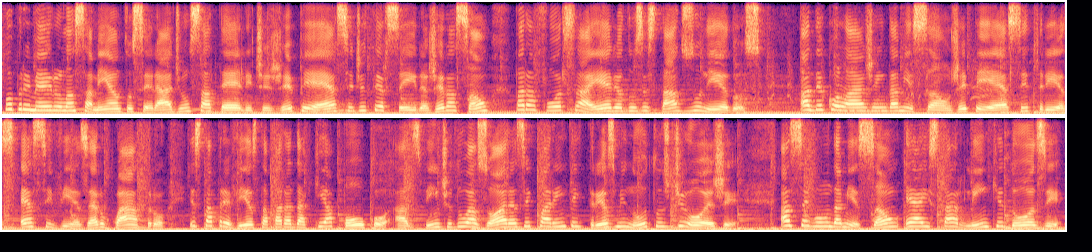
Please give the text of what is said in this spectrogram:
O primeiro lançamento será de um satélite GPS de terceira geração para a Força Aérea dos Estados Unidos. A decolagem da missão GPS-3 SV-04 está prevista para daqui a pouco, às 22 horas e 43 minutos de hoje. A segunda missão é a Starlink 12,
